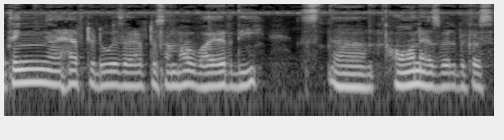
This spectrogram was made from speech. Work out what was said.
thing i have to do is i have to somehow wire the uh, horn as well because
